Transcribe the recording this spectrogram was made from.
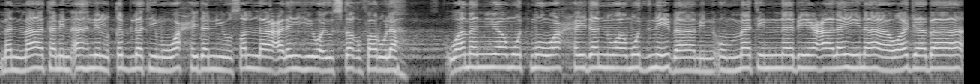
من مات من أهل القبلة موحدا يصلى عليه ويستغفر له ومن يمت موحدا ومذنبا من أمة النبي علينا وجبا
